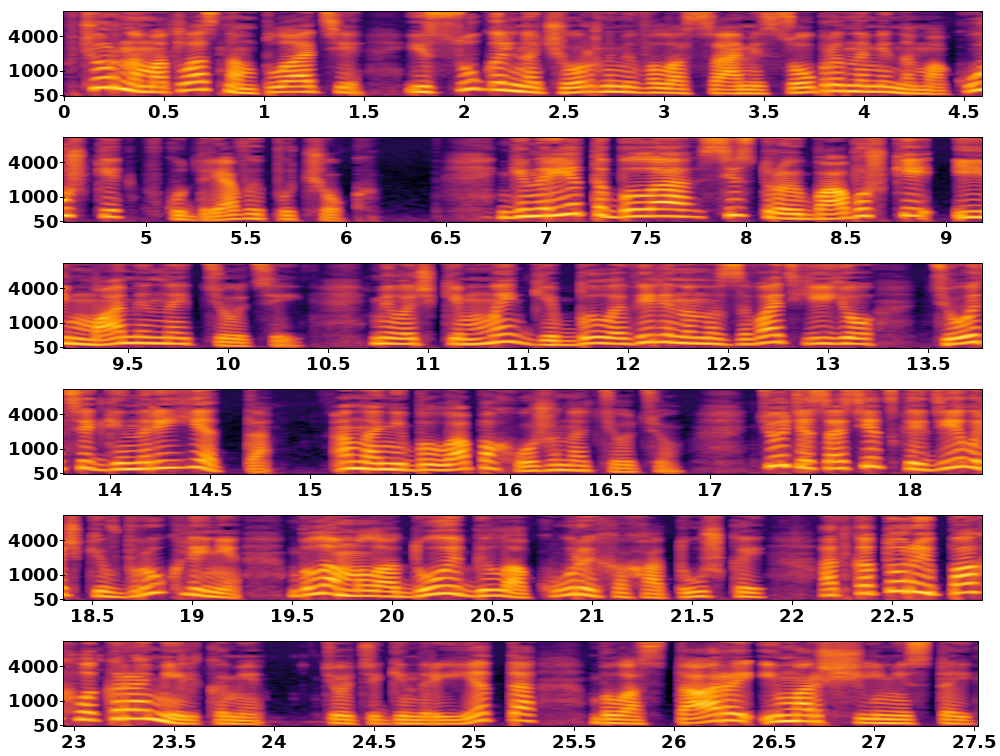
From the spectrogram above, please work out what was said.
в черном атласном платье и с угольно-черными волосами, собранными на макушке в кудрявый пучок. Генриетта была сестрой бабушки и маминой тетей. Милочке Мэгги было велено называть ее тетя Генриетта. Она не была похожа на тетю. Тетя соседской девочки в Бруклине была молодой, белокурой хохотушкой, от которой пахло карамельками, Тетя Генриетта была старой и морщинистой,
